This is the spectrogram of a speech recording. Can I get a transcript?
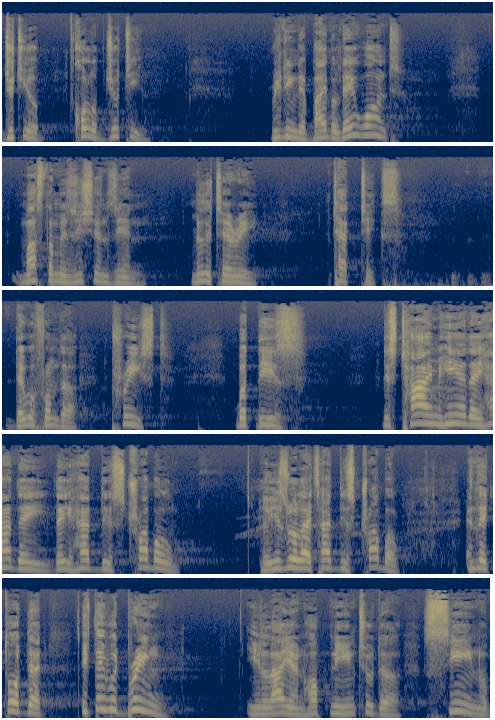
duty of, Call of Duty, reading the Bible. They weren't master musicians in military tactics. They were from the priest. But these, this time here, they had, they, they had this trouble. The Israelites had this trouble. And they thought that if they would bring Eli and Hophni into the scene of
